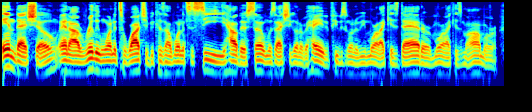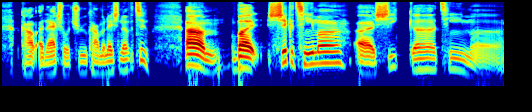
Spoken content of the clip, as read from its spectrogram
in that show, and I really wanted to watch it because I wanted to see how their son was actually going to behave. If he was going to be more like his dad or more like his mom, or an actual true combination of the two. Um, but Shikatima, uh, Shikatima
